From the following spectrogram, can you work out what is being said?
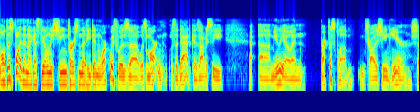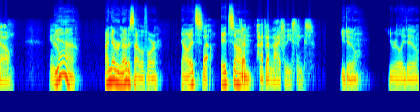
Well, at this point, then I guess the only Sheen person that he didn't work with was uh, was Martin, was the dad, because obviously uh, Emilio and Breakfast Club, Charlie Sheen here. So, you know, Yeah. I never noticed that before. No, it's well, it's um that, I've got an eye for these things. You do. You really do.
